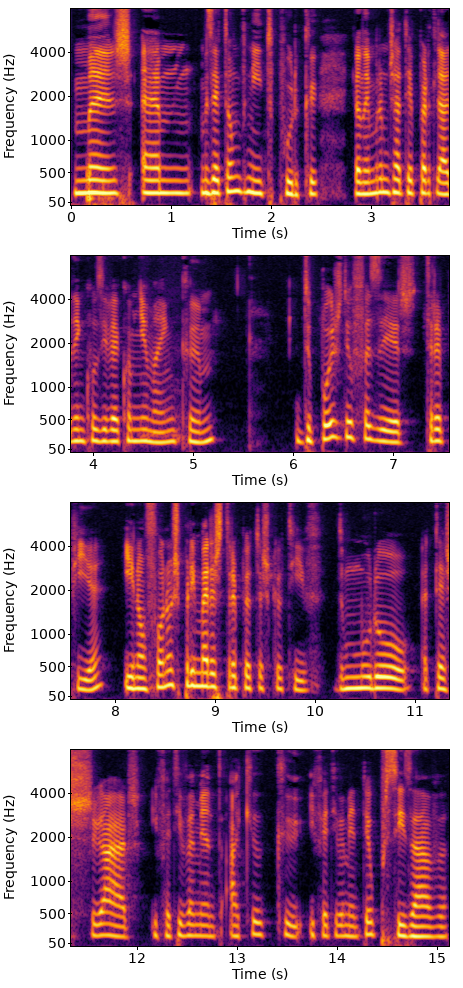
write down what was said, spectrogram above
Mas, um, mas é tão bonito porque eu lembro-me de já ter partilhado, inclusive, com a minha mãe, que depois de eu fazer terapia, e não foram as primeiras terapeutas que eu tive. Demorou até chegar efetivamente àquilo que efetivamente eu precisava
